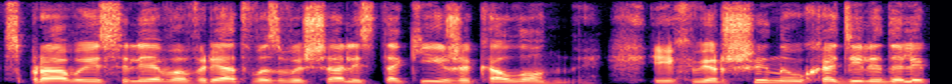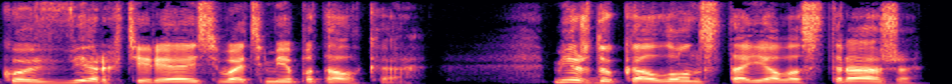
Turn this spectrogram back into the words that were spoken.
Справа и слева в ряд возвышались такие же колонны. Их вершины уходили далеко вверх, теряясь во тьме потолка. Между колонн стояла стража,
